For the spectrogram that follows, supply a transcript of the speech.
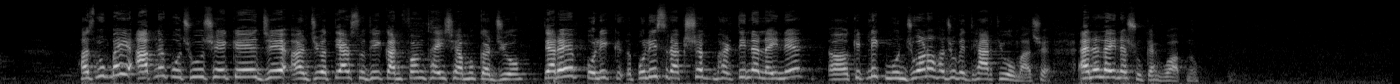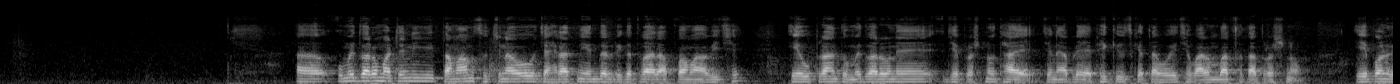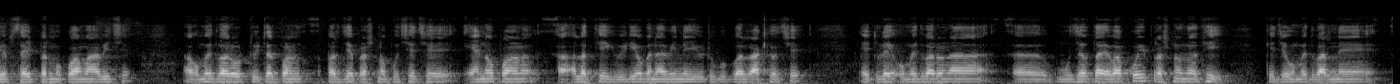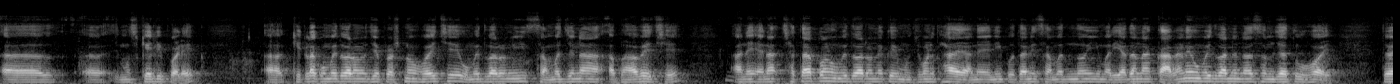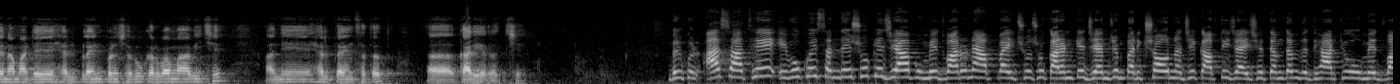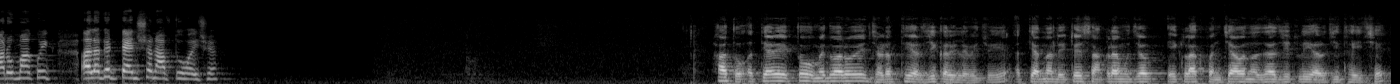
હસમુખભાઈ, આપને પૂછવું છે કે જે અરજીઓ અત્યાર સુધી કન્ફર્મ થઈ છે અમુક અરજીઓ, ત્યારે પોલી- પોલીસ રક્ષક ભરતીને લઈને કેટલીક મૂંઝવણો હજુ વિદ્યાર્થીઓમાં છે. એને લઈને શું કહેવું આપનું? ઉમેદવારો માટેની તમામ સૂચનાઓ જાહેરાતની અંદર વિગતવાર આપવામાં આવી છે. એ ઉપરાંત ઉમેદવારોને જે પ્રશ્નો થાય, જેને આપણે એફએક્યુઝ કહેતા હોઈએ છીએ, વારંવાર થતા પ્રશ્નો, એ પણ વેબસાઇટ પર મૂકવામાં આવી છે. ઉમેદવારો ટ્વિટર પણ, પર જે પ્રશ્નો પૂછે છે, એનો પણ અલગથી એક વીડિયો બનાવીને યુટ્યુબ ઉપર રાખ્યો છે. એટલે ઉમેદવારોના મૂંઝવતા એવા કોઈ પ્રશ્નો નથી કે જે ઉમેદવારને મુશ્કેલી પડે. કેટલાક ઉમેદવારોનો જે પ્રશ્નો હોય છે, ઉમેદવારોની સમજના અભાવે છે. અને એના છતાં પણ ઉમેદવારોને કંઈ મૂંઝવણ થાય અને એની પોતાની સમજની મર્યાદાના કારણે ઉમેદવારને ન સમજાતું હોય, તો એના માટે હેલ્પલાઇન પણ શરૂ કરવામાં આવી છે અને હેલ્પલાઇન સતત કાર્યરત છે. બિલકુલ. આ સાથે એવો કોઈ સંદેશો કે જે આપ ઉમેદવારોને આપવા ઈચ્છો છો? કારણ કે જેમ જેમ પરીક્ષાઓ નજીક આવતી જાય છે, તેમ તેમ વિદ્યાર્થીઓ ઉમેદવારોમાં કોઈક અલગ જ ટેન્શન આવતું હોય છે. હા, તો અત્યારે એક તો ઉમેદવારોએ ઝડપથી અરજી કરી લેવી જોઈએ. અત્યારના લેટેસ્ટ આંકડા મુજબ એક લાખ પંચાવન હજાર જેટલી અરજી થઈ છે.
